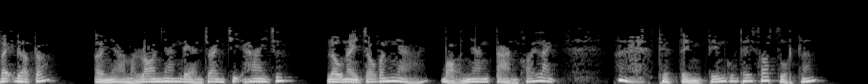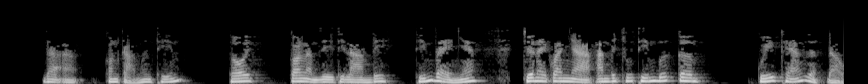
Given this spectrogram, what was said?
vậy được đó. Ở nhà mà lo nhang đèn cho anh chị hai chứ. Lâu này cháu vắng nhà, bỏ nhang tàn khói lạnh. Thiệt tình thím cũng thấy xót ruột lắm. Dạ, con cảm ơn thím. Thôi, con làm gì thì làm đi, thím về nhé. Trưa nay qua nhà ăn với chú thím bữa cơm. Quý khá gật đầu,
